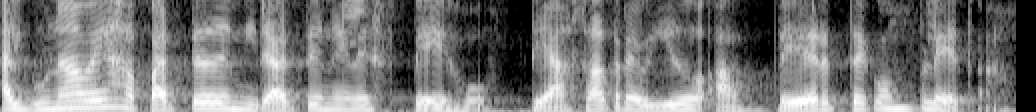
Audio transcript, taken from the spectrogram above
¿Alguna vez, aparte de mirarte en el espejo, te has atrevido a verte completa?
